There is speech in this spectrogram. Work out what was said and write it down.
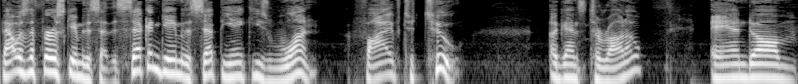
That was the first game of the set. The second game of the set, the Yankees won five to two against Toronto. And um,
